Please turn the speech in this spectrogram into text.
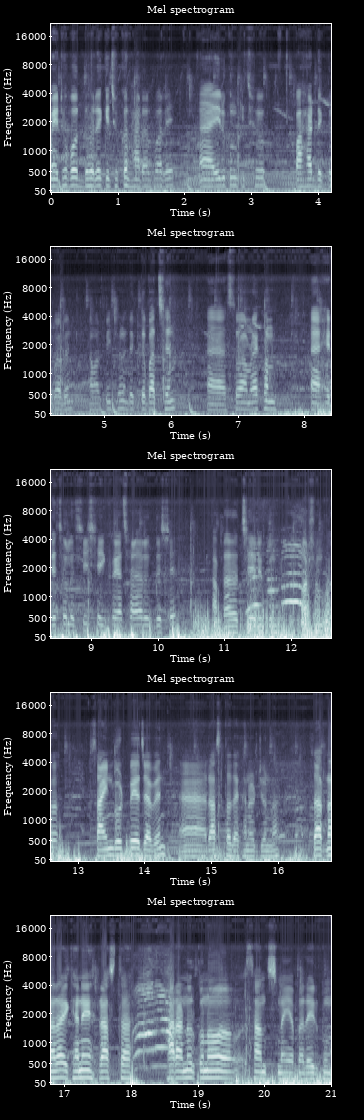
মেঠো পথ ধরে কিছুক্ষণ হাঁটার পরে আহ, এরকম কিছু পাহাড় দেখতে পাবেন। আমার পিছনে দেখতে পাচ্ছেন। সো আমরা এখন হেঁটে চলেছি সেই খয়া ছাড়ার উদ্দেশ্যে। আপনারা হচ্ছে এরকম অসংখ্য সাইনবোর্ড পেয়ে যাবেন রাস্তা দেখানোর জন্য। তো আপনারা এখানে রাস্তা হারানোর কোনো চান্স নাই, আপনারা এরকম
